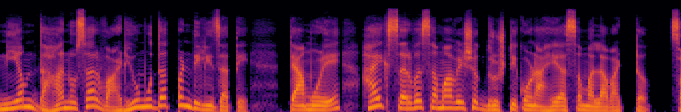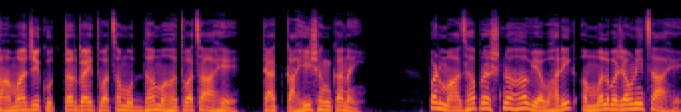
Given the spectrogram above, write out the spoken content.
नियम दहानुसार वाढीव मुदत पण दिली जाते. त्यामुळे हा एक सर्वसमावेशक दृष्टिकोन आहे असं मला वाटतं. सामाजिक उत्तरदायित्वाचा मुद्दा महत्त्वाचा आहे त्यात काही शंका नाही. पण माझा प्रश्न हा व्यावहारिक अंमलबजावणीचा आहे.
